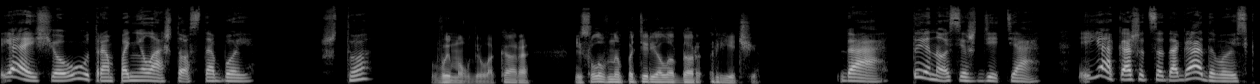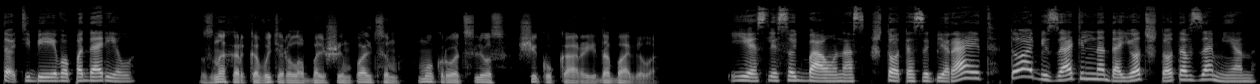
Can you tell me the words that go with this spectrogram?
«Я еще утром поняла, что с тобой». «Что?» — вымолвила Кара и словно потеряла дар речи. «Да, ты носишь дитя, и я, кажется, догадываюсь, кто тебе его подарил. Знахарка вытерла большим пальцем мокрую от слез щеку Кары и добавила. «Если судьба у нас что-то забирает, то обязательно дает что-то взамен.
